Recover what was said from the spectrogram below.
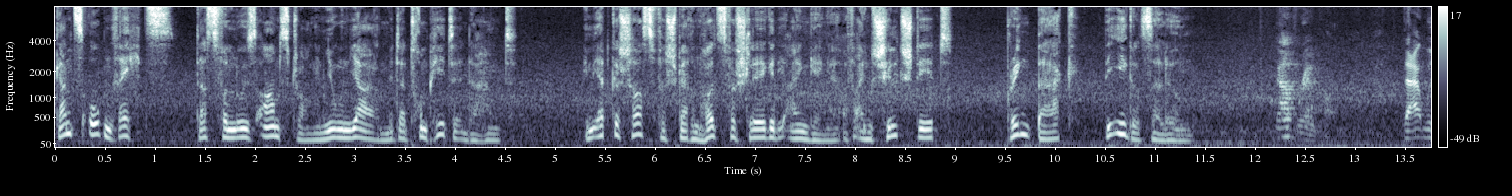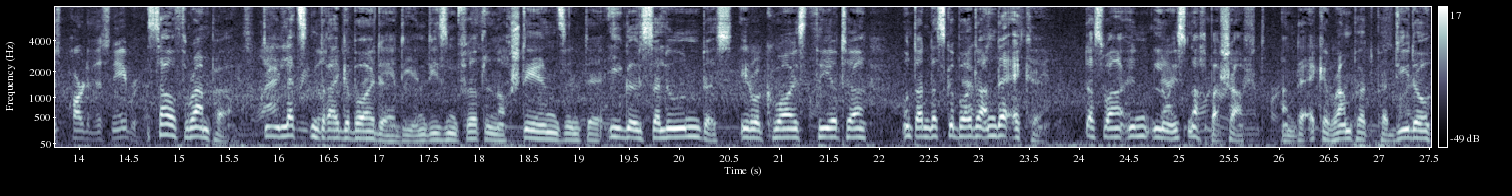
Ganz oben rechts das von Louis Armstrong in jungen Jahren mit der Trompete in der Hand. Im Erdgeschoss versperren Holzverschläge die Eingänge. Auf einem Schild steht Bring Back the Eagle Saloon. South Rampart. Die letzten drei Gebäude, die in diesem Viertel noch stehen, sind der Eagle Saloon, das Iroquois Theater und dann das Gebäude an der Ecke, das war in Louis Nachbarschaft. An der Ecke Rampart Perdido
